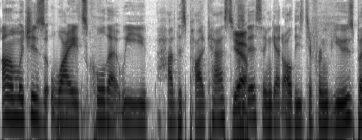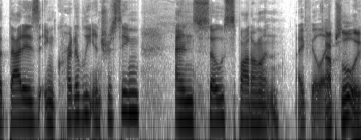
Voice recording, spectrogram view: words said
Um, which is why it's cool that we have this podcast to Yeah. do this and get all these different views. But that is incredibly interesting and so spot on. I feel like Absolutely.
